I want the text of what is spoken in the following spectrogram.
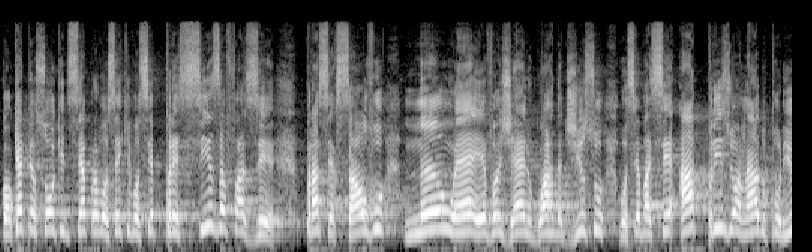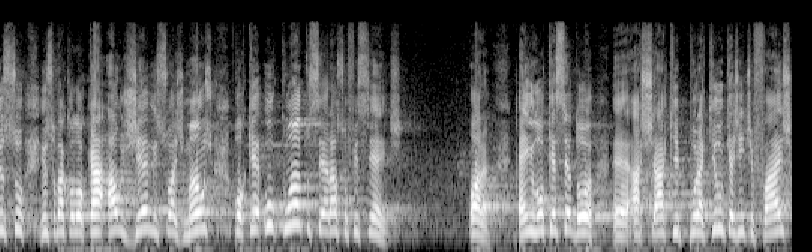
Qualquer pessoa que disser para você que você precisa fazer para ser salvo, não é evangelho, guarda disso, você vai ser aprisionado por isso, isso vai colocar algema em suas mãos, porque o quanto será suficiente? Ora, é enlouquecedor é, achar que por aquilo que a gente faz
